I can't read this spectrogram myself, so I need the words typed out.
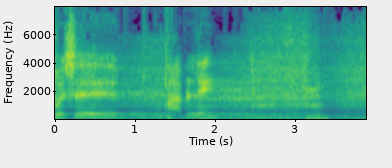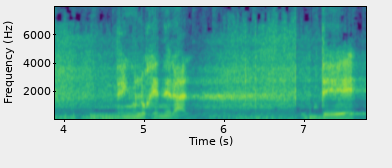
pues eh, hable en lo general de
